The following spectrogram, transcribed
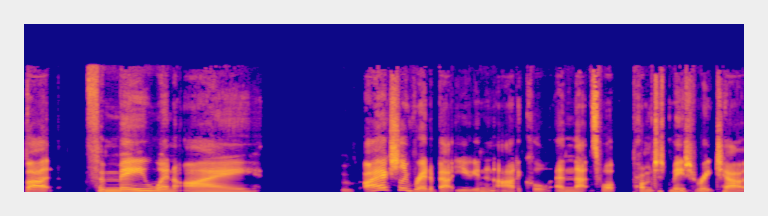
but for me, when I I actually read about you in an article, and that's what prompted me to reach out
